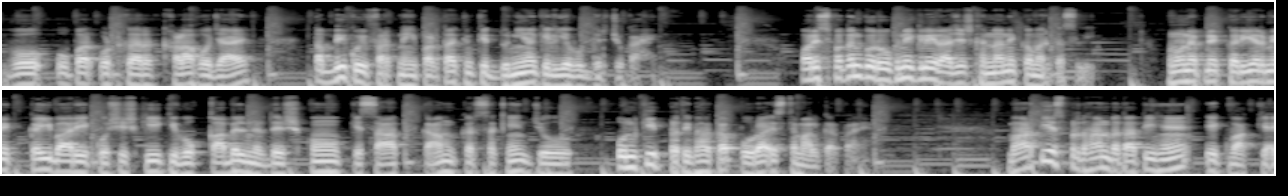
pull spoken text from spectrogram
वो ऊपर उठकर खड़ा हो जाए, तब भी कोई फ़र्क नहीं पड़ता, क्योंकि दुनिया के लिए वो गिर चुका है। और इस पतन को रोकने के लिए राजेश खन्ना ने कमर कस ली। उन्होंने अपने करियर में कई बार ये कोशिश की कि वो काबिल निर्देशकों के साथ काम कर सकें, जो उनकी प्रतिभा का पूरा इस्तेमाल कर पाए। भारतीय प्रधान बताती हैं एक वाक्य।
